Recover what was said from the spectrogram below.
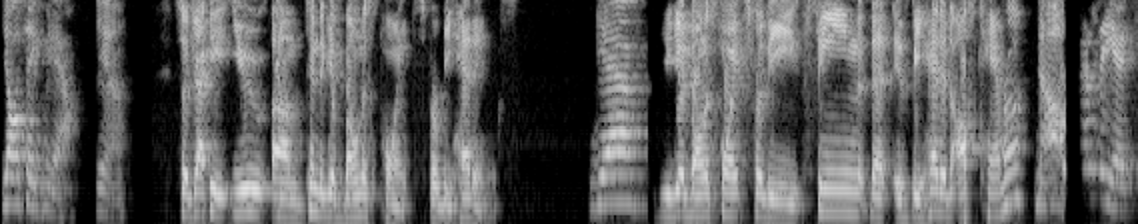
Y'all take me now. Yeah. So Jacki, you um, tend to give bonus points for beheadings. Yeah You give bonus points for the scene that is beheaded off camera. No. I see it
